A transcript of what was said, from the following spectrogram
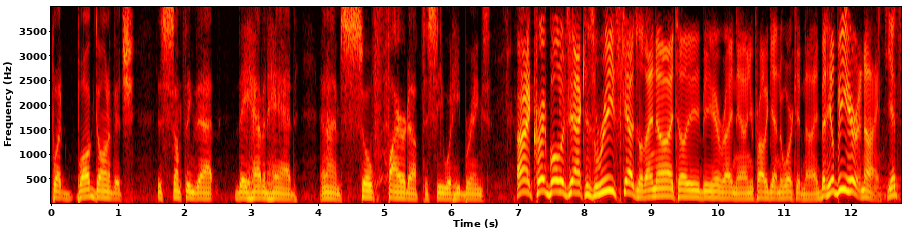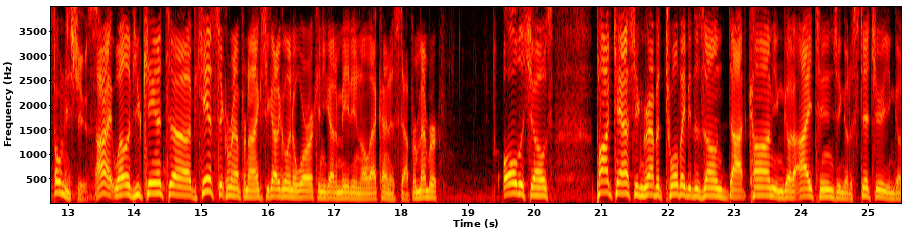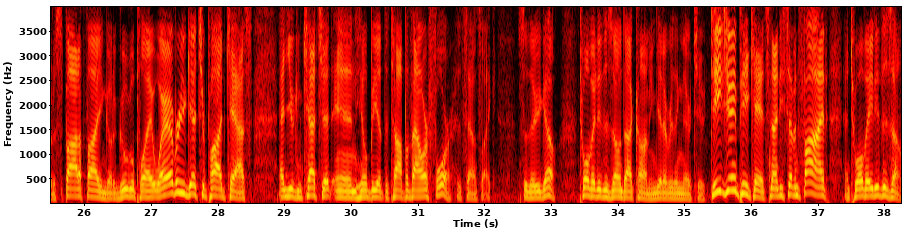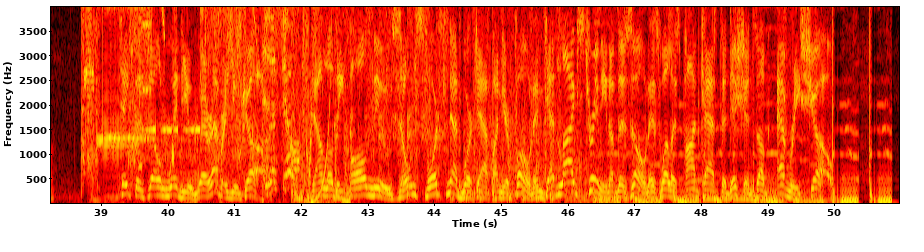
But Bogdanovich is something that they haven't had, and I am so fired up to see what he brings. All right, Craig Bolerjack is rescheduled. I know I tell you he'd be here right now, and you're probably getting to work at nine, but he'll be here at nine. He had phone issues. All right. Well, if you can't, uh, if you can't stick around for nine because you got to go into work and you got a meeting and all that kind of stuff. Remember, all the shows, podcast you can grab it at 1280thezone.com. You can go to iTunes, you can go to Stitcher, you can go to Spotify, you can go to Google Play, wherever you get your podcasts, and you can catch it. And he'll be at the top of hour four. It sounds like. So there you go. 1280thezone.com. You can get everything there too. DJ and PK, it's 97.5 and 1280 The Zone. Take the zone with you wherever you go. Let's go. Download the all new Zone Sports Network app on your phone and get live streaming of the zone as well as podcast editions of every show.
